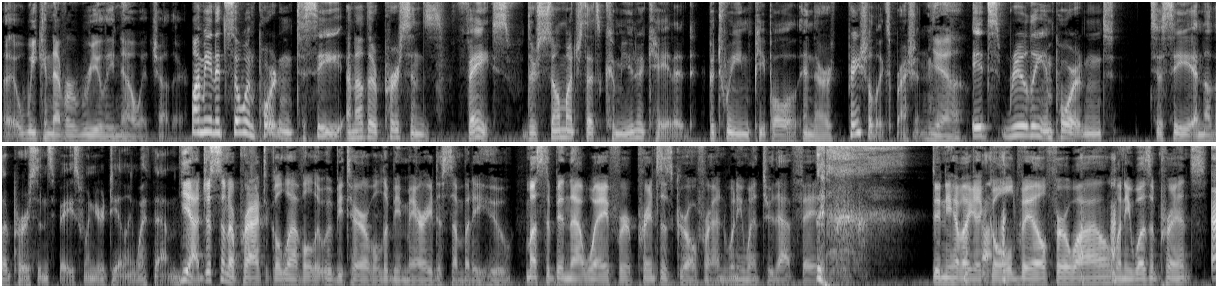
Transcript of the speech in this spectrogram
Uh, we can never really know each other. Well, I mean, it's so important to see another person's face. There's so much that's communicated between people in their facial expression. Yeah. It's really important to see another person's face when you're dealing with them. Yeah, just on a practical level, it would be terrible to be married to somebody who must have been that way for Prince's girlfriend when he went through that phase. Didn't he have like a gold veil for a while when he wasn't Prince?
